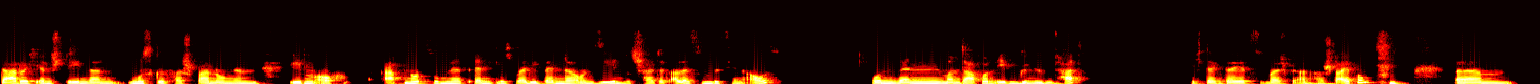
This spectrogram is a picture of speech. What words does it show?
Dadurch entstehen dann Muskelverspannungen, eben auch Abnutzung letztendlich, weil die Bänder und Sehnen, das schaltet alles so ein bisschen aus. Und wenn man davon eben genügend hat, ich denke da jetzt zum Beispiel an Versteifung, ähm,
